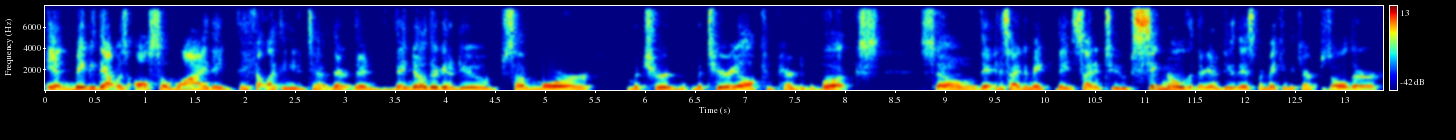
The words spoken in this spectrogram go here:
And maybe that was also why they they felt like they needed to they're they they know they're going to do some more matured material compared to the books. So they decided to make they decided to signal that they're going to do this by making the characters older.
